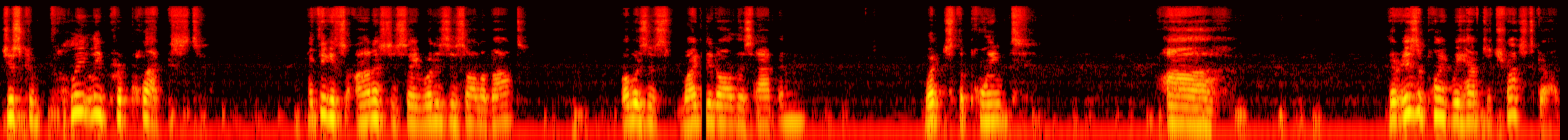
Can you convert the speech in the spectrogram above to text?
just completely perplexed. I think it's honest to say, what is this all about? What was this? Why did all this happen? What's the point? Uh, there is a point we have to trust God.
